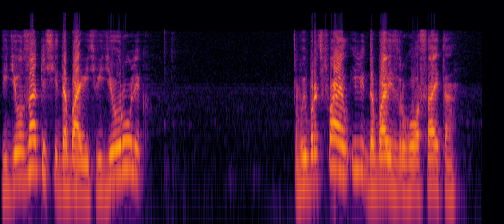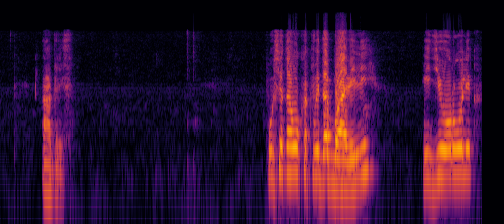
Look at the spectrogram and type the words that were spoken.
Видеозаписи, добавить видеоролик, выбрать файл или добавить с другого сайта адрес. После того, как вы добавили видеоролик.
